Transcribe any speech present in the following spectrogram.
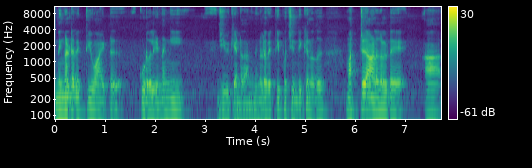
നിങ്ങളുടെ വ്യക്തിയുമായിട്ട് കൂടുതൽ ഇണങ്ങി ജീവിക്കേണ്ടതാണ്. നിങ്ങളുടെ വ്യക്തി ഇപ്പോൾ ചിന്തിക്കുന്നത് മറ്റ് ആളുകളുടെ ആ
